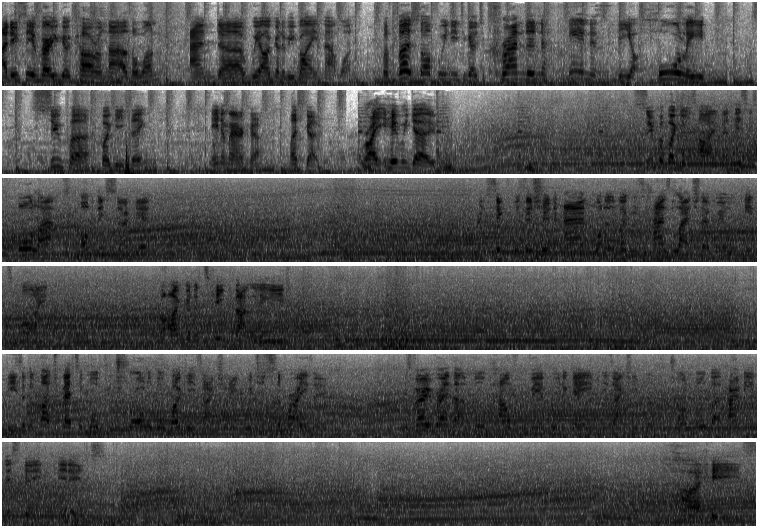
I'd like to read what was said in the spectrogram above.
I do see a very good car on that other one, and uh, we are going to be buying that one. But first off, we need to go to Crandon in the Hawley super buggy thing in America. Let's go. Right, here we go. Super buggy time, and this is four laps of this circuit. We're in sixth position, and one of the buggies has latched their wheel into mine. I'm going to take that lead. These are the much better, more controllable buggies, actually, which is surprising. It's very rare that a more powerful vehicle in a game is actually more controllable, but apparently in this game, it is. Nice.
